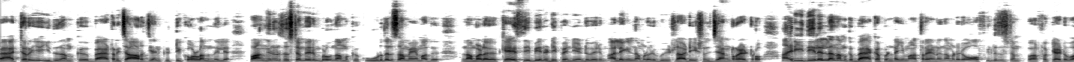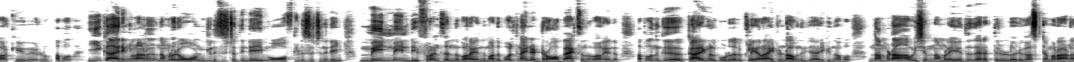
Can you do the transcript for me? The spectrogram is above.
ബാറ്ററി ഇത് നമുക്ക് ബാറ്ററി ചാർജ് ചെയ്യാൻ കിട്ടിക്കൊള്ളണമെന്നില്ല. അപ്പോൾ അങ്ങനെ ഒരു സിസ്റ്റം വരുമ്പോൾ നമുക്ക് കൂടുതൽ സമയം അത് നമ്മൾ കെ എസ് സി ബിനെ ഡിപ്പെൻഡ് ചെയ്യേണ്ടി വരും. അല്ലെങ്കിൽ നമ്മളൊരു വീട്ടിൽ അഡീഷണൽ ജനറേറ്ററോ ആ രീതിയിലെല്ലാം നമുക്ക് ബാക്കപ്പ് ഉണ്ടെങ്കിൽ മാത്രമേ നമ്മുടെ ഒരു ഓഫ് ഗ്രിഡ് സിസ്റ്റം പെർഫെക്റ്റ് ആയിട്ട് വർക്ക് ചെയ്യുകയുള്ളൂ. അപ്പോൾ ഈ കാര്യങ്ങളാണ് നമ്മളൊരു ഓൺ ഗ്രിഡ് സിസ്റ്റത്തിന്റെയും ഓഫ് ഗ്രിഡ് സിസ്റ്റത്തിന്റെയും മെയിൻ മെയിൻ ഡിഫറൻസ് എന്ന് പറയുന്നതും അതുപോലെ തന്നെ അതിന്റെ ഡ്രോബാക്സ് എന്ന് പറയുന്നതും. അപ്പോൾ നിങ്ങൾക്ക് കാര്യങ്ങൾ കൂടുതൽ ക്ലിയർ ആയിട്ടുണ്ടാവും എന്ന് വിചാരിക്കുന്നു. അപ്പോൾ നമ്മുടെ ആവശ്യം നമ്മൾ ഏത് തരത്തിലുള്ള ഒരു കസ്റ്റമറാണ്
